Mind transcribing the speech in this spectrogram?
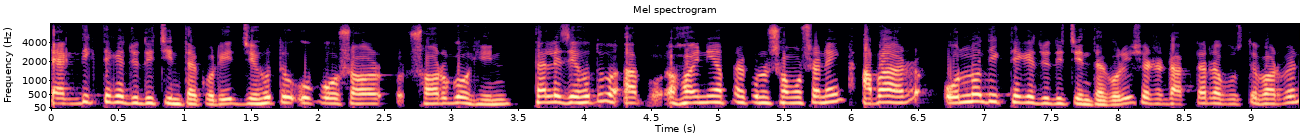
একদিক থেকে যদি চিন্তা করি, যেহেতু উপসর্গহীন, তাহলে যেহেতু হয়নি, আপনার কোনো সমস্যা নেই। আবার অন্য দিক থেকে যদি চিন্তা করি, সেটা ডাক্তাররা বুঝতে পারবেন,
